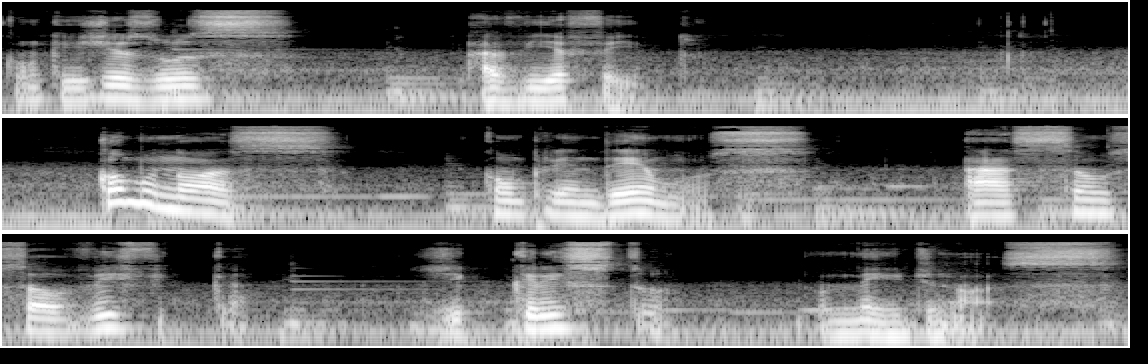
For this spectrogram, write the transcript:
com o que Jesus havia feito. Como nós compreendemos a ação salvífica de Cristo no meio de nós?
